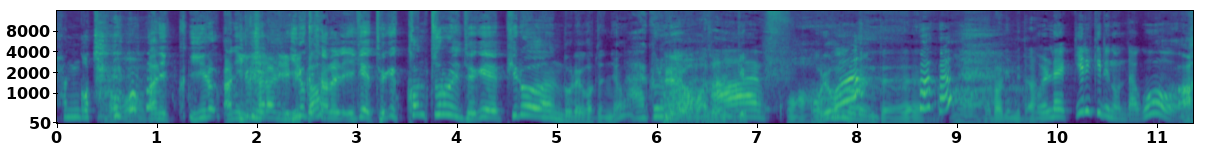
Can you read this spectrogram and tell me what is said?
한 것처럼. 아니 이러, 아니 이렇게 잘할 일입니까? 이렇게 잘할 이게 되게 컨트롤이 되게 필요한 노래거든요. 아 그래요, 맞아요. 아, 이게 와, 어려운 와. 노래인데 아, 대박입니다. 원래 끼리끼리 논다고. 아,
